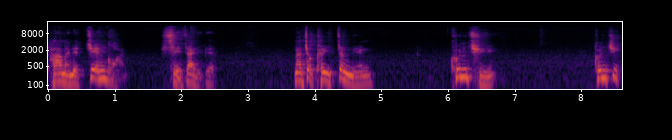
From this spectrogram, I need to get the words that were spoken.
他们的捐款写在里边，那就可以证明昆曲、昆剧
